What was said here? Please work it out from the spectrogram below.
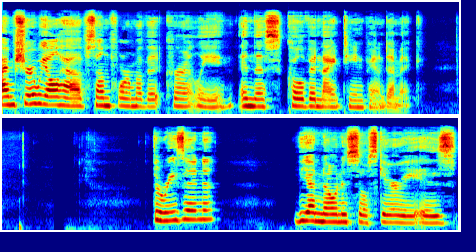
I'm sure we all have some form of it currently in this COVID 19 pandemic. The reason the unknown is so scary is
